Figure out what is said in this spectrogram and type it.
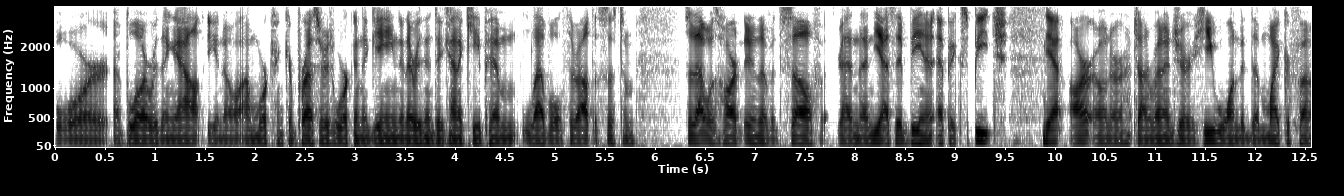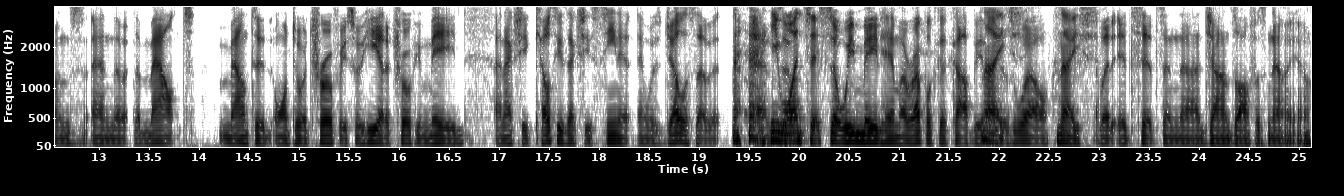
or uh, blow everything out. You know, I'm working compressors, working the gain and everything to kind of keep him level throughout the system. So that was hard in and of itself. And then, yes, it being an epic speech, Yeah. our owner, John Renninger, he wanted the microphones and the, the mount mounted onto a trophy. So he had a trophy made. And actually, Kelce's actually seen it and was jealous of it. And He so- wants it. So we made him a replica copy of Nice. it as well. Nice. But it sits in uh, John's office now, yeah.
